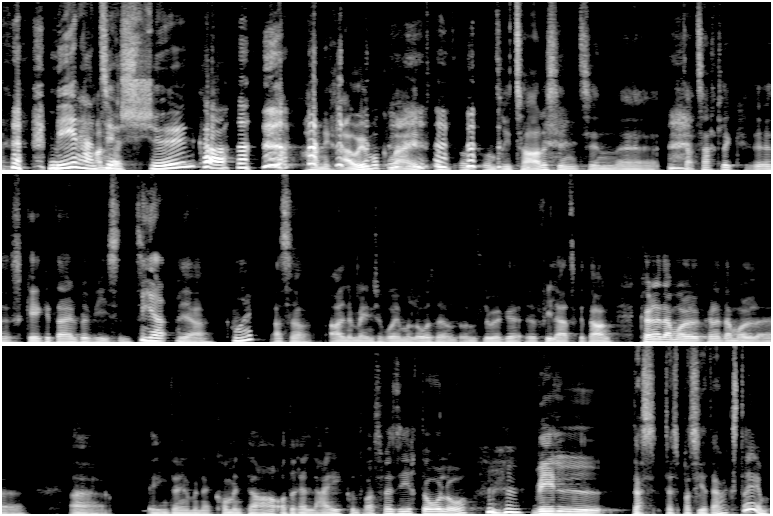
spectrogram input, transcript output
Wir haben es ja schön gehabt. habe ich auch immer gemeint. Und, und unsere Zahlen sind, sind äh, tatsächlich äh, das Gegenteil beweisend. Ja. Ja. Gut. Also allen Menschen, die immer hören und uns schauen, äh, vielen herzlichen Dank. Können da mal, können da mal äh, äh, irgendeinen Kommentar oder ein Like und was weiß ich da lassen. Weil das, das passiert auch extrem.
